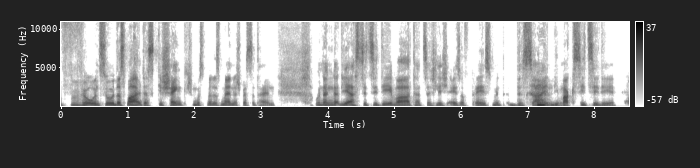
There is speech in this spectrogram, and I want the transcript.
für für uns so, das war halt das Geschenk. Ich musste mir das meiner Schwester teilen. Und dann die erste CD war tatsächlich Ace of Base mit This Sign, die Maxi-CD.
